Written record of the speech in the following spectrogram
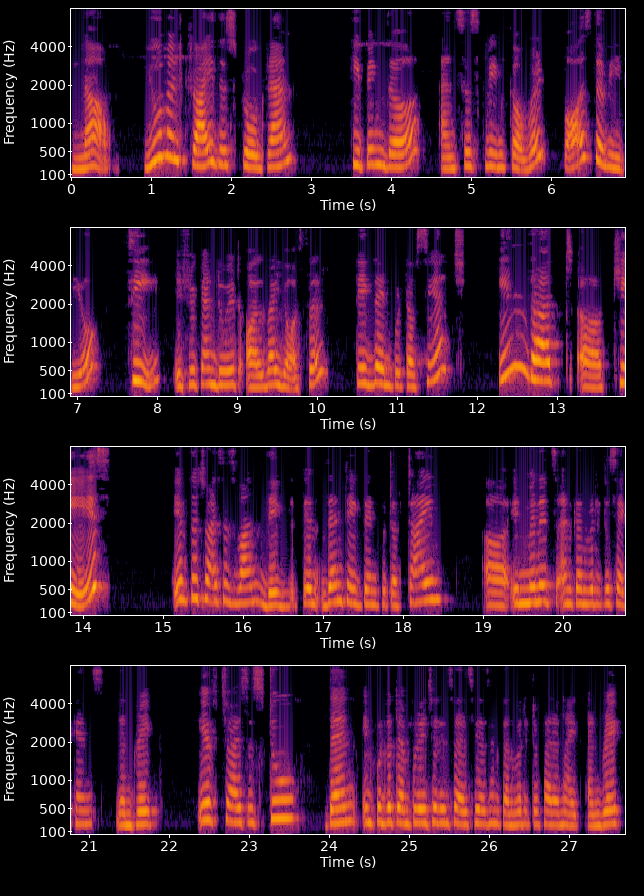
Now, you will try this program keeping the answer screen covered. Pause the video. See if you can do it all by yourself. Take the input of CH. In that uh, case, if the choice is 1, they, then take the input of time uh, in minutes and convert it to seconds, then break. If choice is 2, then input the temperature in Celsius and convert it to Fahrenheit and break.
